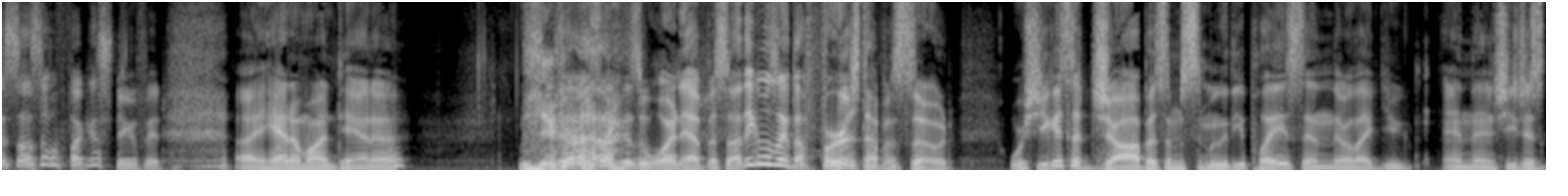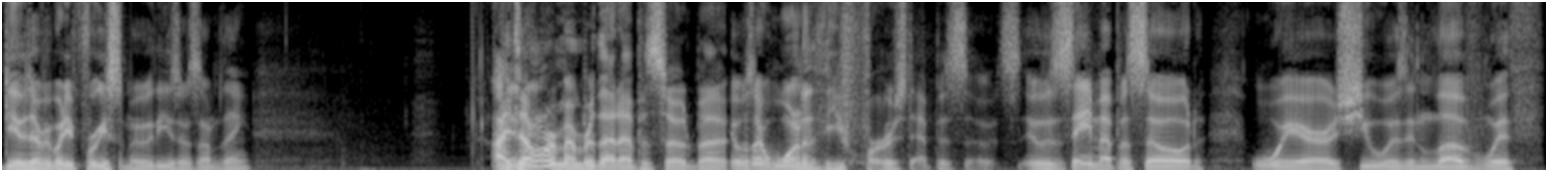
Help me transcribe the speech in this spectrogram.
it's so, so fucking stupid. Uh, Hannah Montana. yeah There was like this one episode. I think it was like the first episode where she gets a job at some smoothie place, and they're like you, and then she just gives everybody free smoothies or something. i don't remember that episode but It was like one of the first episodes. It was the same episode where she was in love with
